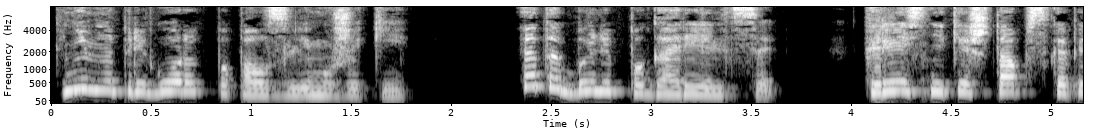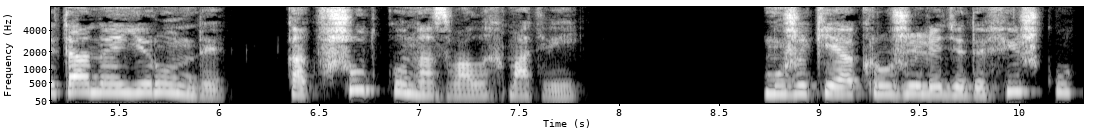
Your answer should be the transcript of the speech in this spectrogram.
к ним на пригорок поползли мужики. Это были погорельцы, крестники штабс-капитана Ерунды, как в шутку назвал их Матвей. Мужики окружили деда Фишку,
